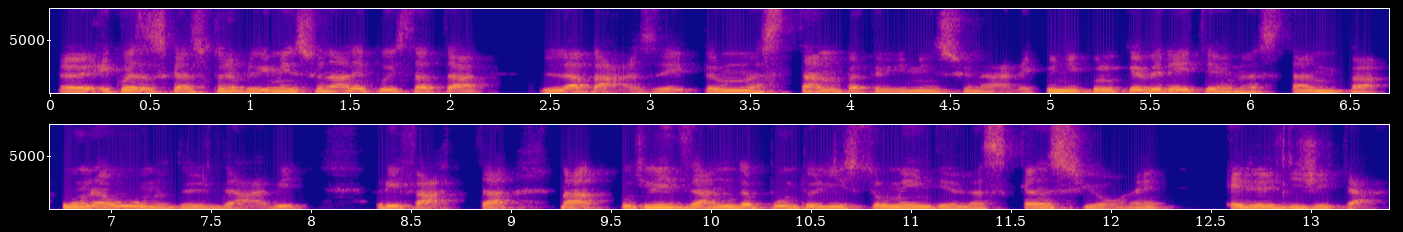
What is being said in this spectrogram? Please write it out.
eh, e questa scansione tridimensionale poi è stata la base per una stampa tridimensionale, quindi quello che vedete è una stampa 1 a 1 del David rifatta, ma utilizzando appunto gli strumenti della scansione e del digitale.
